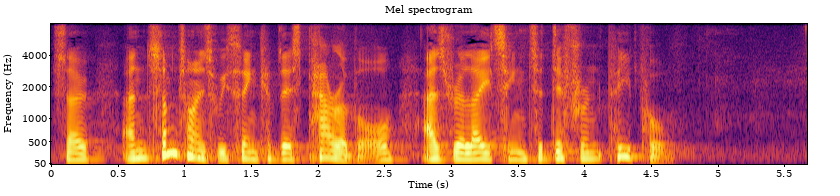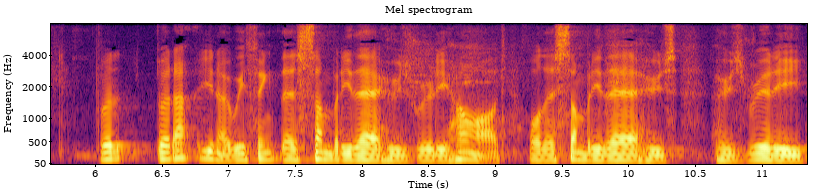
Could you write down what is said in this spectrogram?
So, and sometimes we think of this parable as relating to different people. But, but uh, you know, we think there's somebody there who's really hard, or there's somebody there who's, who's really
